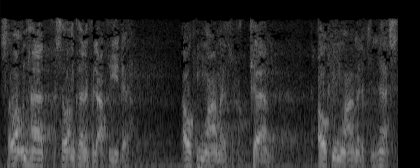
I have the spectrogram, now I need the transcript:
سواء سواء كان في العقيدة أو في معاملة الحكام أو في معاملة الناس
